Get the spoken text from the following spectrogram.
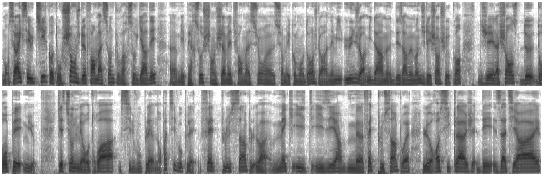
Bon, c'est vrai que c'est utile quand on change de formation de pouvoir sauvegarder. Euh, mes persos, je change jamais de formation euh, sur mes commandants. Je leur en ai mis une, je leur ai mis des armements, je les change quand j'ai la chance de dropper mieux. Question numéro 3, s'il vous plaît, non pas de s'il vous plaît, faites plus simple, make it easier, faites plus simple, ouais, le recyclage des attirails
